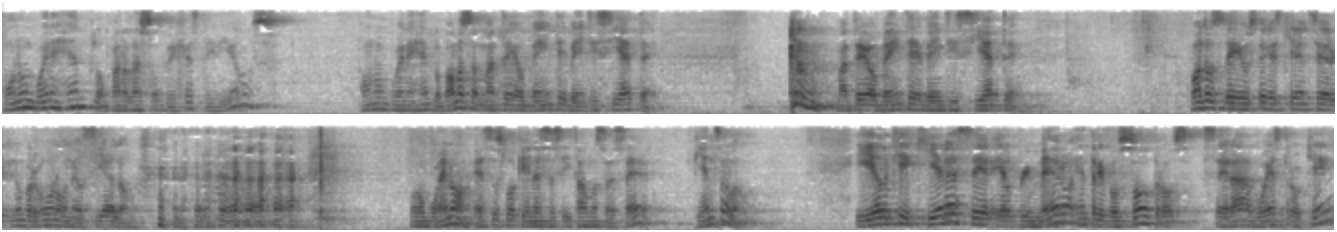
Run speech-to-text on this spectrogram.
pon un buen ejemplo para las ovejas de Dios. Pon un buen ejemplo. Vamos a Mateo 20, 27. Mateo 20, 27. ¿Cuántos de ustedes quieren ser número uno en el cielo? bueno, eso es lo que necesitamos hacer. Piénsalo. Y el que quiera ser el primero entre vosotros será vuestro qué?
